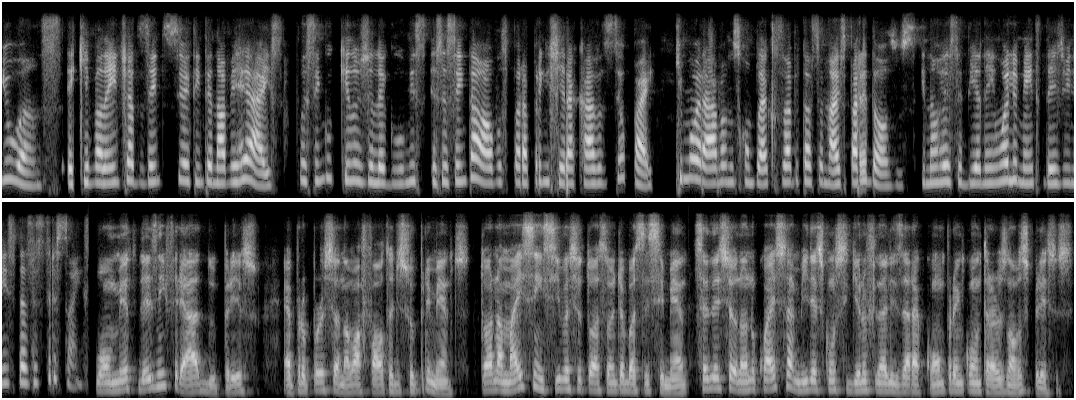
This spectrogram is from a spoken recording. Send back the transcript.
yuans, equivalente a 289 reais, por 5 quilos de legumes e 60 ovos para preencher a casa de seu pai, que morava nos complexos habitacionais para idosos e não recebia nenhum alimento desde o início das restrições. O aumento desenfreado do preço é proporcional à falta de suprimentos. Torna mais sensível a situação de abastecimento, selecionando quais famílias conseguiram finalizar a compra e encontrar os novos preços.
